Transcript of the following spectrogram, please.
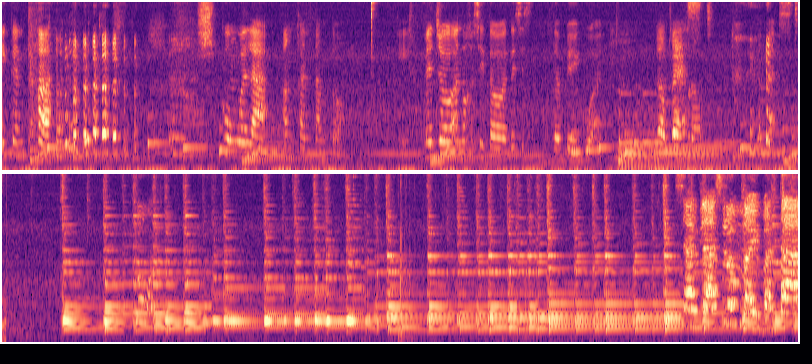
May kanta kung wala ang kantang to? Okay. Medyo, ano kasi to, this is the big one. The best. The best. Sa classroom may batas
